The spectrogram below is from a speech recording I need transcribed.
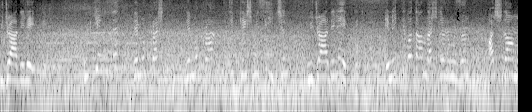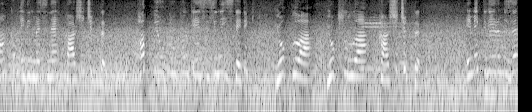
mücadele ettik. Ülkemizin demokrat, demokratikleşmesi için mücadele ettik. Emekli vatandaşlarımızın açlığa mahkum edilmesine karşı çıktık. Hak ve hukukun tesisini istedik. Yokluğa, yoksulluğa karşı çıktık. Emeklilerimizin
